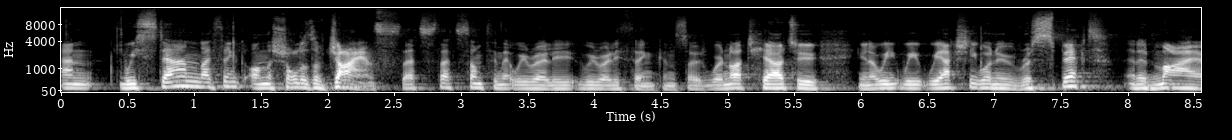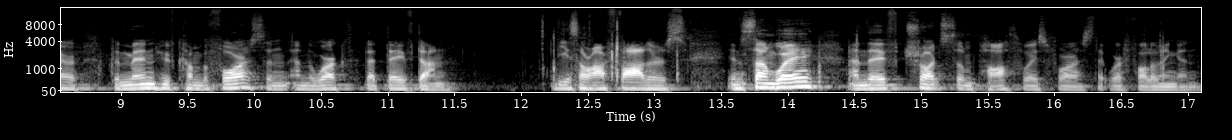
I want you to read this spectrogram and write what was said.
and we stand, I think, on the shoulders of giants. That's, that's something that we really, we really think. And so we're not here to, you know, we, we, we actually want to respect and admire the men who've come before us and, and the work that they've done. These are our fathers in some way, and they've trod some pathways for us that we're following in.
